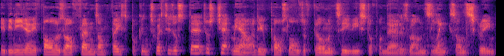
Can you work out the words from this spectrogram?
if you need any followers or friends on Facebook and Twitter, just just check me out. I do post loads of film and TV stuff on there as well. And there's links on screen.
